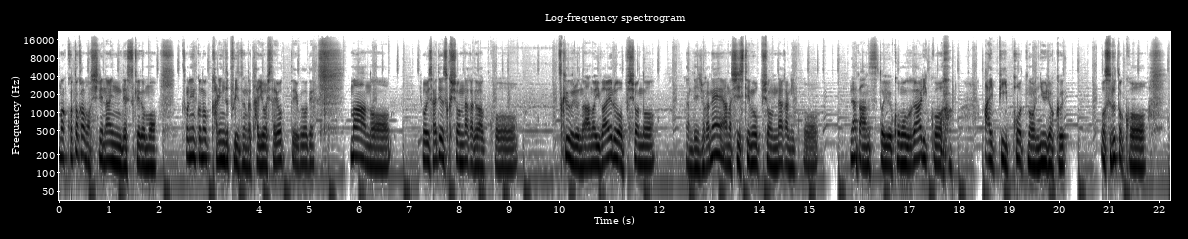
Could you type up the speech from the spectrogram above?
まあ、ことかもしれないんですけどもそれにこのカリンズ・プリズンが対応したよっていうことでまああの表示されてるスクションの中ではこうスクールのあのいわゆるオプションのなんでしょうかねあのシステムオプションの中にこうラバンスという項目がありこう IP ポートの入力をするとこう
